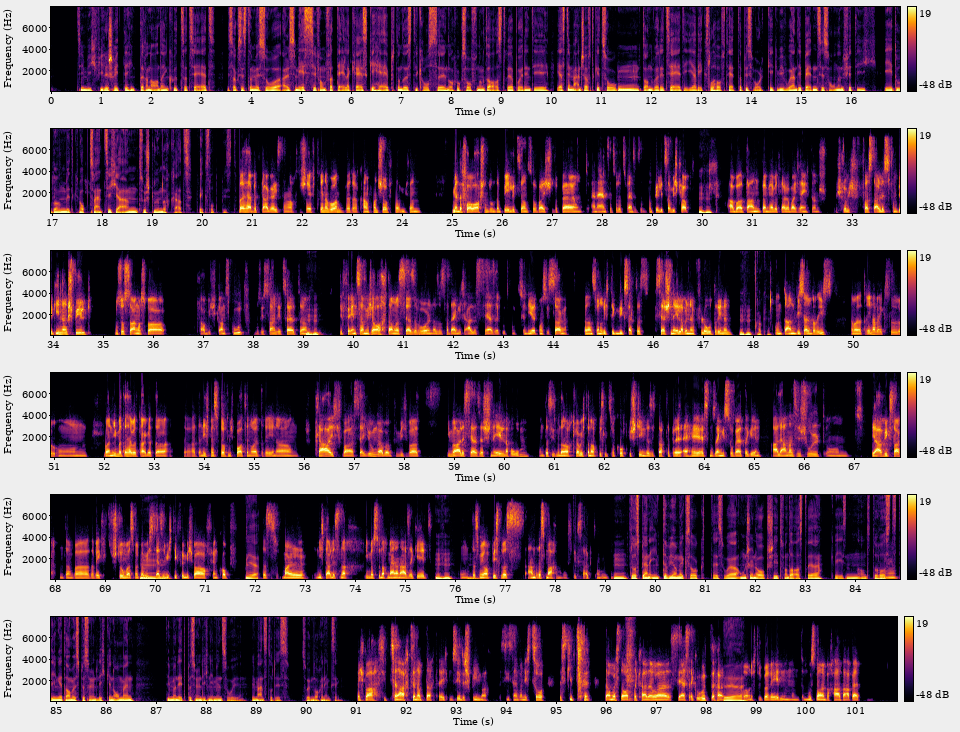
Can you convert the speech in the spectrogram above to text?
ziemlich viele Schritte hintereinander in kurzer Zeit ich sage es jetzt einmal so, als Messe vom Verteilerkreis gehypt und als die große Nachwuchshoffnung der Austria bald in die erste Mannschaft gezogen. Dann war die Zeit eher wechselhaft, heiter bis wolkig. Wie waren die beiden Saisonen für dich, ehe du dann mit knapp 20 Jahren zu Sturm nach Graz gewechselt bist? Der Herbert Gaga ist dann auch Cheftrainer geworden bei der Kampfmannschaft, habe mich dann ich meine, davor war auch schon unter Belitzer und so war ich schon dabei und ein Einsatz oder zwei Einsätze unter Belitzer habe ich gehabt. Mhm. Aber dann beim Herbert Lager war ich eigentlich dann, ich glaube, ich fast alles von Beginn an gespielt. Muss auch sagen, es war, glaube ich, ganz gut, muss ich sagen, die Zeit. Ähm, mhm. Die Fans haben mich auch damals sehr, sehr wollen. Also es hat eigentlich alles sehr, sehr gut funktioniert, muss ich sagen. War dann so ein richtigen, wie gesagt, das sehr schnell, aber in einem Flow drinnen. Mhm, okay. Und dann, wie es einfach ist, da war der Trainerwechsel und war nicht mehr der Herbert Gager da da hat er nicht mehr so auf mich baut, der neue Trainer. Und klar, ich war sehr jung, aber für mich war immer alles sehr, sehr schnell nach oben. Und das ist mir dann auch, glaube ich, dann auch ein bisschen zum Kopf gestiegen, dass ich dachte, hey, es muss eigentlich so weitergehen. Alle anderen sind schuld. Und ja, wie gesagt, und dann war der Wechsel zu Sturm, was mir, glaube ich, sehr, sehr mhm. wichtig für mich war, auch für den Kopf. Ja. Dass mal nicht alles nach immer so nach meiner Nase geht mhm. und mhm. dass man auch ein bisschen was anderes machen muss, wie gesagt. Mhm. Du hast bei einem Interview einmal gesagt, das war ein unschöner Abschied von der Austria gewesen und du hast ja. Dinge damals persönlich genommen, die man nicht persönlich nehmen soll. Wie meinst du das so im Nachhinein gesehen? Ich war 17, 18, habe gedacht, hey, ich muss jedes Spiel machen. Es ist einfach nicht so. Es gibt damals der Austria-Kader war sehr, sehr gut, da ja. brauchen wir nicht drüber reden und da muss man einfach hart arbeiten.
